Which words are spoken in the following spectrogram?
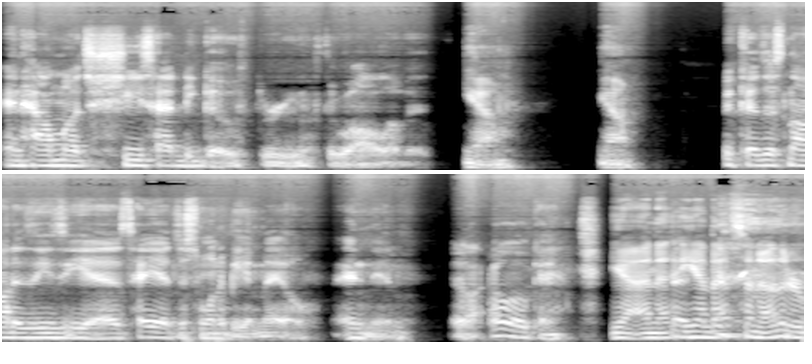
And how much she's had to go through through all of it. Yeah. Yeah. Because it's not as easy as, hey, I just want to be a male. And then they're like, oh, okay. Yeah, and uh, yeah, that's another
